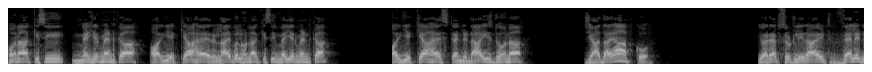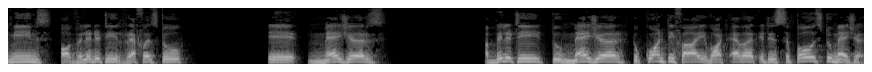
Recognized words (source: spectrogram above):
ہونا کسی میجرمنٹ کا اور یہ کیا ہے ریلائبل ہونا کسی میجرمنٹ کا اور یہ کیا ہے اسٹینڈرڈائزڈ ہونا یاد آیا آپ کو you are absolutely right valid means or validity refers to a measures ability to measure, to quantify whatever it is supposed to measure.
